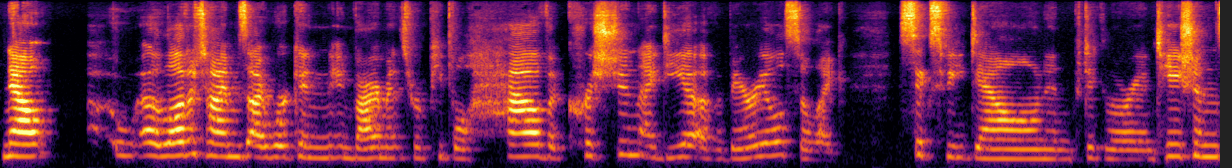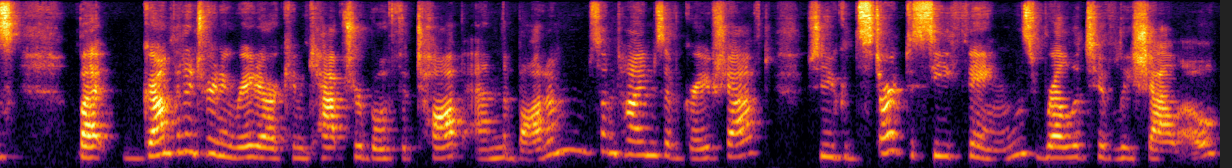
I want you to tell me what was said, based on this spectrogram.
Now, a lot of times I work in environments where people have a Christian idea of a burial. So like six feet down in particular orientations, but ground penetrating radar can capture both the top and the bottom sometimes of grave shaft. So you could start to see things relatively shallow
